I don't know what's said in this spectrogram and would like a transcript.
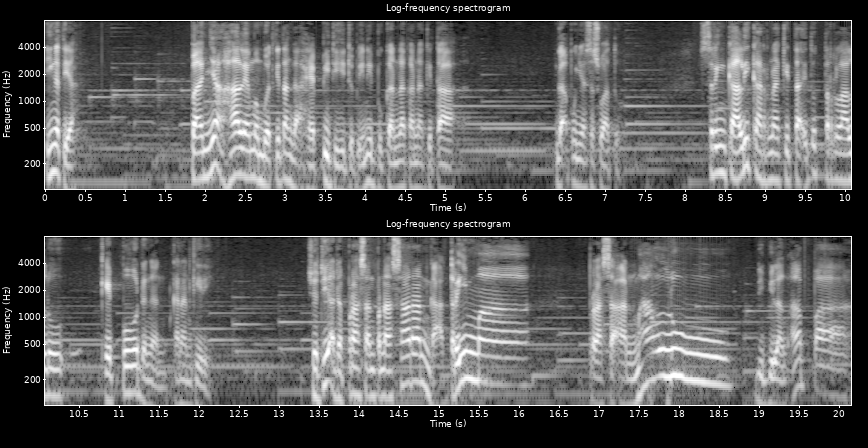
Ingat ya, banyak hal yang membuat kita nggak happy di hidup ini bukanlah karena kita nggak punya sesuatu. Seringkali karena kita itu terlalu kepo dengan kanan kiri. Jadi ada perasaan penasaran, nggak terima, perasaan malu, dibilang apa,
